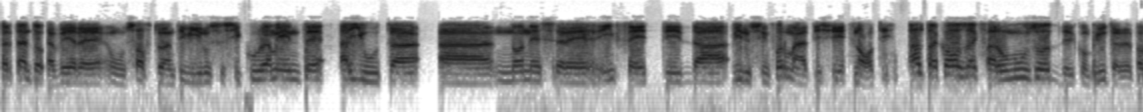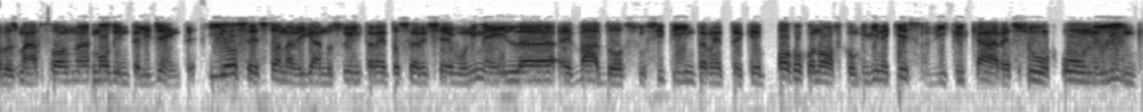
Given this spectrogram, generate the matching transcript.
Pertanto avere un software antivirus sicuramente aiuta a non essere infetti da virus informatici noti. Altra cosa è fare un uso del computer, del proprio smartphone in modo intelligente. Io se sto navigando su internet o se ricevo un'email eh, e vado su siti internet che poco conosco, mi viene chiesto di cliccare su un link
